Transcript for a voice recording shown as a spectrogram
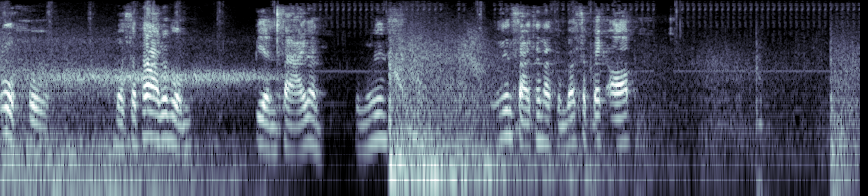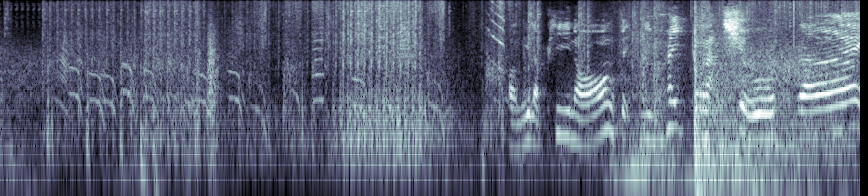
โอ้โห หมดสภาพแล้วผม เปลี่ยนสายก่อนผมเล่นผมเล่นสายถนัดผมว่าสเปคออฟ นนี้แหละพี่น้องจะยิงให้กระชูดเลย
